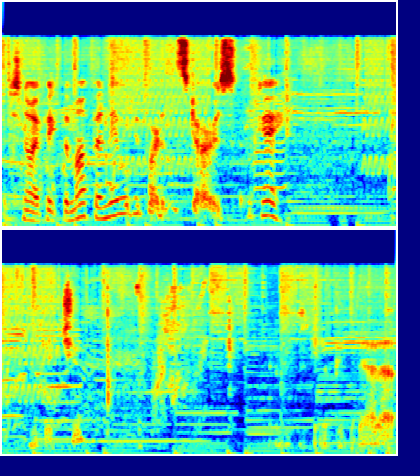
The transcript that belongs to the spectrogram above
I just know I picked them up and they will be part of the stars. Okay. Get you. that up.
